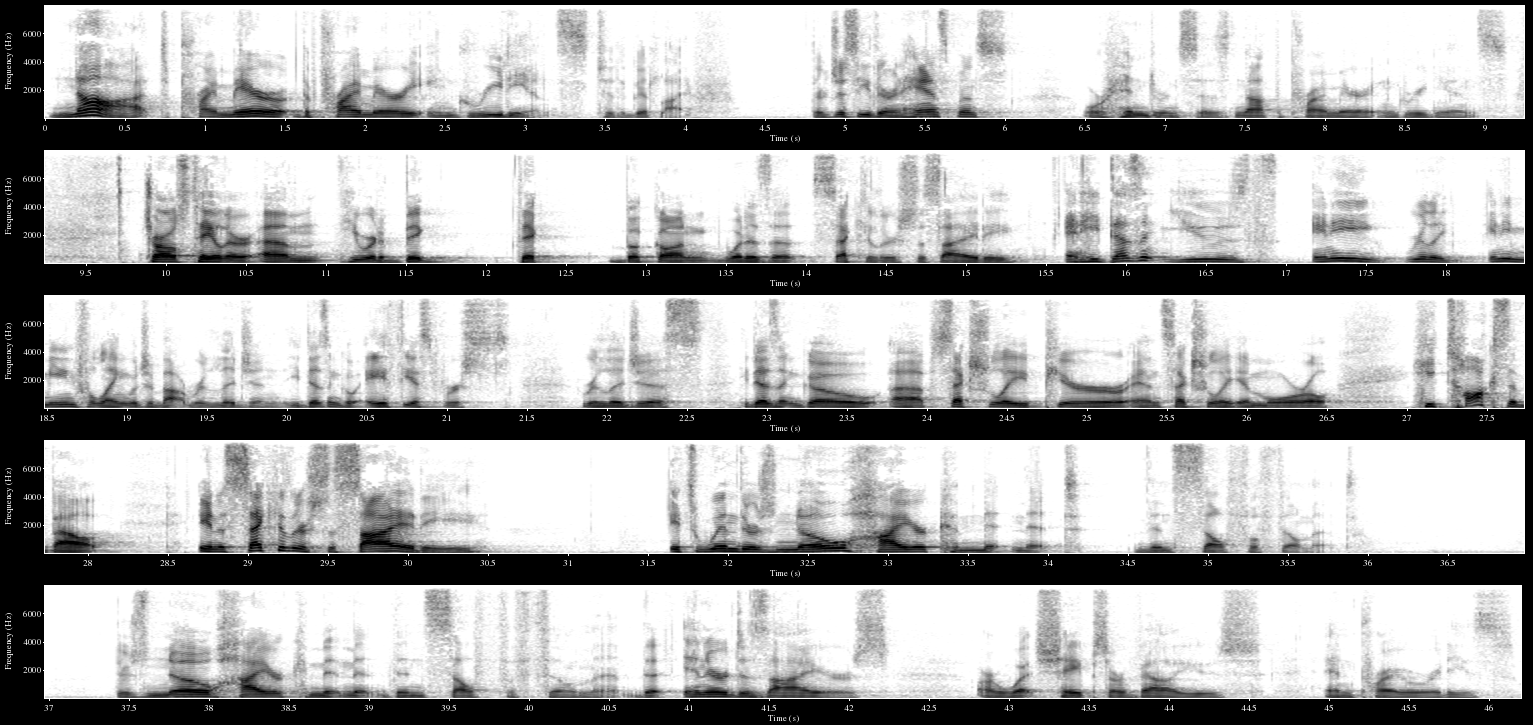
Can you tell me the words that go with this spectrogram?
not primar- the primary ingredients to the good life. They're just either enhancements or hindrances, not the primary ingredients. Charles Taylor, um, he wrote a big, thick book on what is a secular society, and he doesn't use any really any meaningful language about religion. He doesn't go atheist versus religious. He doesn't go uh, sexually pure and sexually immoral. He talks about in a secular society, it's when there's no higher commitment than self fulfillment. There's no higher commitment than self fulfillment. The inner desires are what shapes our values and priorities.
